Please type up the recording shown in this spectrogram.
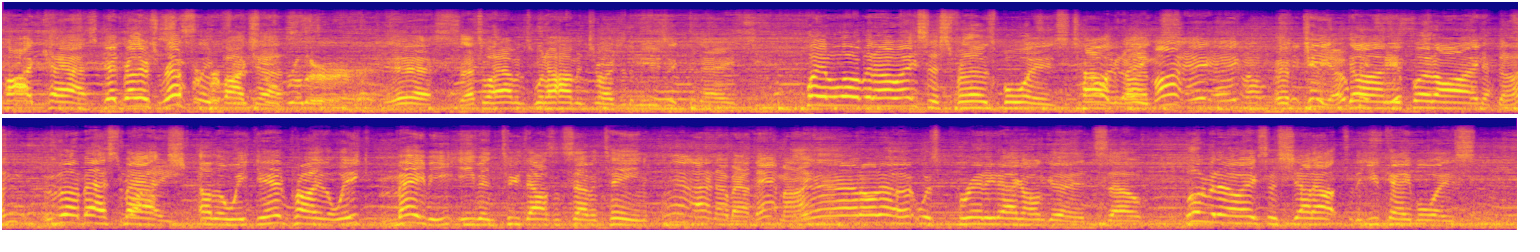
Podcast. Good Brothers Wrestling Podcast. brother. Yes, that's what happens when I'm in charge of the music today. Playing a little bit of Oasis for those boys. Tyler Bates hey, hey, well, and Pete Dunne who put on the best match of the weekend, probably the week, maybe even 2017. Well, I don't know about that, Mike. I don't know. It was pretty daggone good. So, little bit of Oasis. Shout out to the UK boys,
